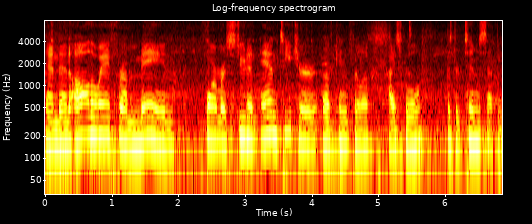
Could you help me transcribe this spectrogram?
And then all the way from Maine, former student and teacher of King Philip High School, Mr. Tim Seppi.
